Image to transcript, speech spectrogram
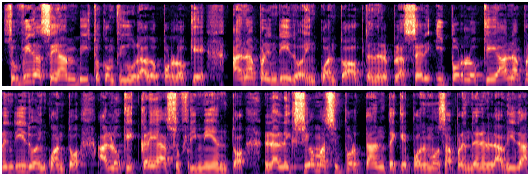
Sus vidas se han visto configurados por lo que han aprendido en cuanto a obtener placer y por lo que han aprendido en cuanto a lo que crea sufrimiento. La lección más importante que podemos aprender en la vida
